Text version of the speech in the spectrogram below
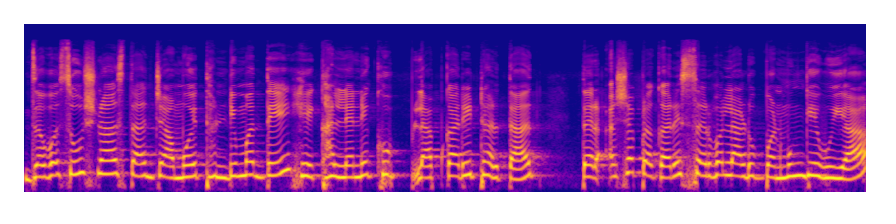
जवस उष्ण असतात ज्यामुळे थंडीमध्ये हे खाल्ल्याने खूप लाभकारी ठरतात. तर अशा प्रकारे सर्व लाडू बनवून घेऊया.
